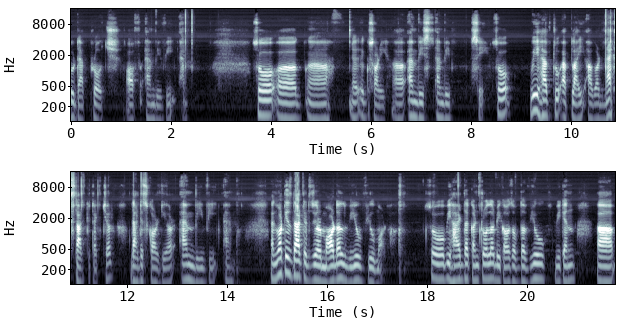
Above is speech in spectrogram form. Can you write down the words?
good approach of MVVM so uh, uh, sorry uh, MV, MVC so we have to apply our next architecture that is called your MVVM and what is that? It's your model view view model. So we hide the controller because of the view. We can uh,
